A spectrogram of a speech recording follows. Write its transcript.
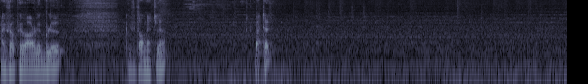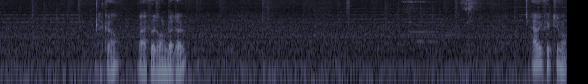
Je vais voir le bleu que je vais remettre là. Battle. Bah, faisons le battle. Ah oui, effectivement.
